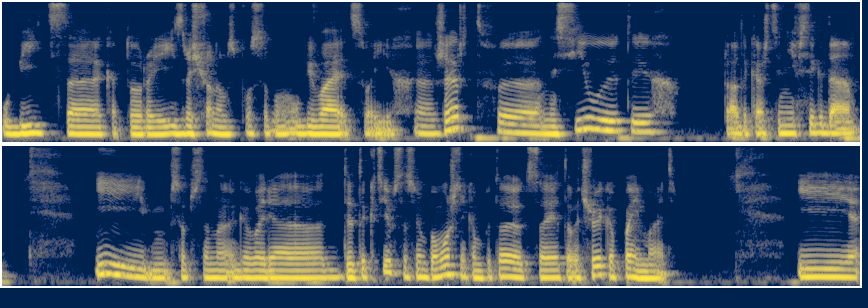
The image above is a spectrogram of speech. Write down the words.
убийца, который извращенным способом убивает своих э, жертв, э, насилует их, правда, кажется, не всегда. И, собственно говоря, детектив со своим помощником пытаются этого человека поймать. И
